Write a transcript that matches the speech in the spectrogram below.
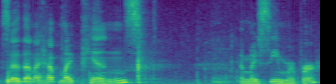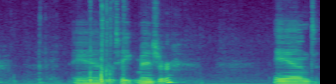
So then I have my pins and my seam ripper and a tape measure and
